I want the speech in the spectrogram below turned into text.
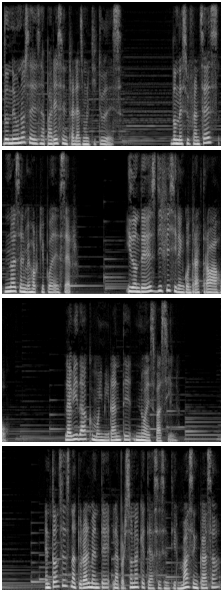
donde uno se desaparece entre las multitudes, donde su francés no es el mejor que puede ser, y donde es difícil encontrar trabajo. La vida como inmigrante no es fácil. Entonces, naturalmente, la persona que te hace sentir más en casa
